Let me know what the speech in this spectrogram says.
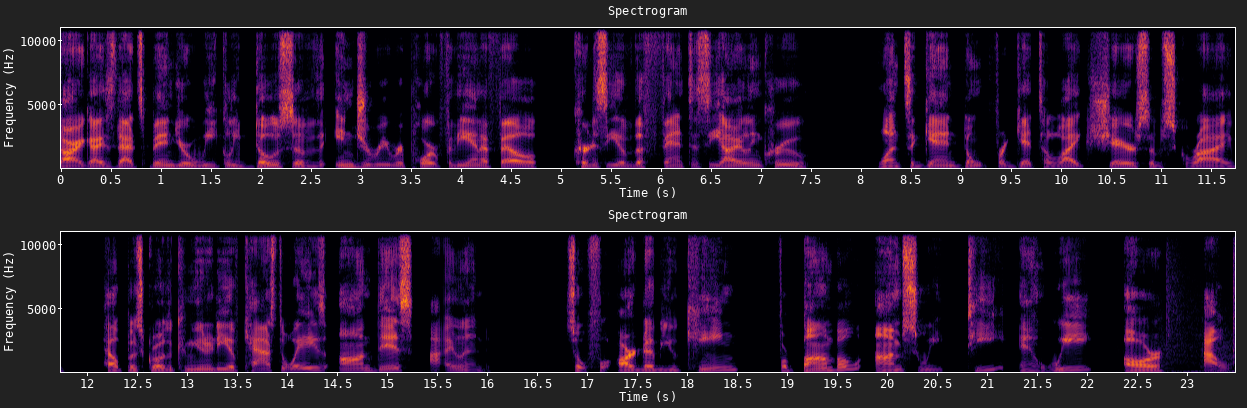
All right, guys, that's been your weekly dose of the injury report for the NFL, courtesy of the Fantasy Island crew. Once again, don't forget to like, share, subscribe. Help us grow the community of castaways on this island. So for RW King, for Bombo, I'm Sweet T, and we are out.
